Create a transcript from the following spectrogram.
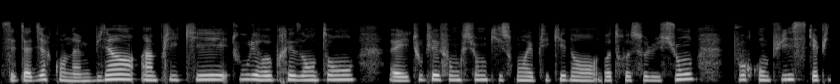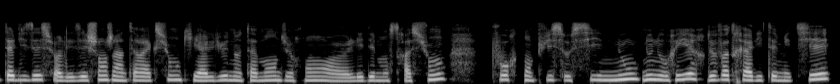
c'est-à-dire qu'on aime bien impliquer tous les représentants et toutes les fonctions qui seront impliquées dans votre solution pour qu'on puisse capitaliser sur les échanges et interactions qui a lieu notamment durant les démonstrations pour qu'on puisse aussi nous, nous nourrir de votre réalité métier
